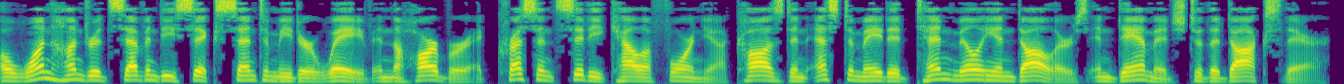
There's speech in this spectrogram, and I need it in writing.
A 176 centimeter wave in the harbor at Crescent City, California caused an estimated $10 million in damage to the docks there.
